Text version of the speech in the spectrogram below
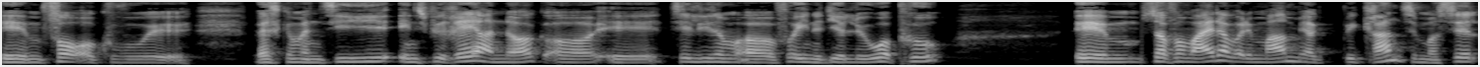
øh, for at kunne, øh, hvad skal man sige, inspirere nok, og øh, til ligesom at få en af de her løver på. Øh, så for mig, der var det meget mere at begrænse mig selv,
